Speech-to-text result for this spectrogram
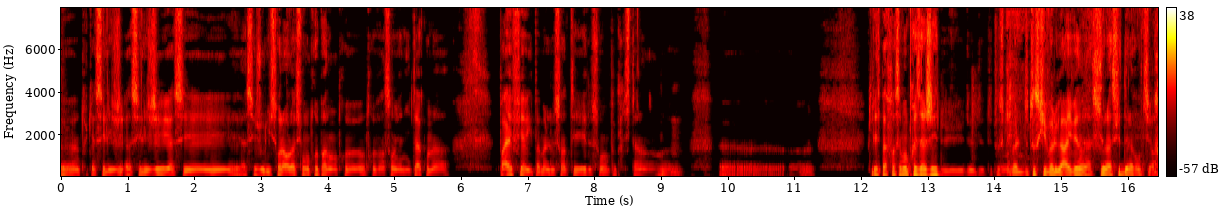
un truc assez léger, assez léger, assez, assez joli sur la relation entre, pardon, entre, entre Vincent et Anita qu'on a, pareil, fait avec pas mal de synthé, de sons un peu cristallins. Mm. Euh, qui laisse pas forcément présager de, tout ce qui va, lui arriver dans la, suite de l'aventure.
